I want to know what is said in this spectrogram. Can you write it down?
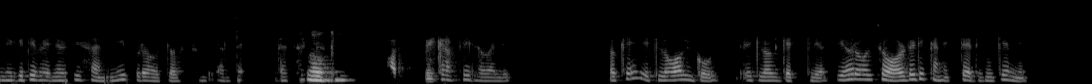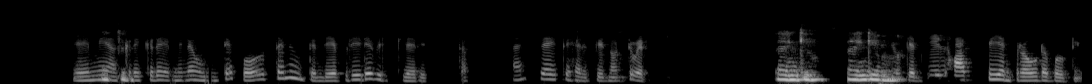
నెగిటివ్ ఎనర్జీస్ అన్ని ఇప్పుడు అవుట్ వస్తుంది అంతే. That's okay. హ్యాపీగా ఫీల్ అవ్వాలి. Okay? It all go it all get clear you're also already connected ఇంకేమి? ఏమి. అక్కడిక్కడ ఏమైనా ఉంటే పోతూనే ఉంటుంది. Everyday will clear try to help you not to very. Thank you. Thank you. You can feel happy and proud about you.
